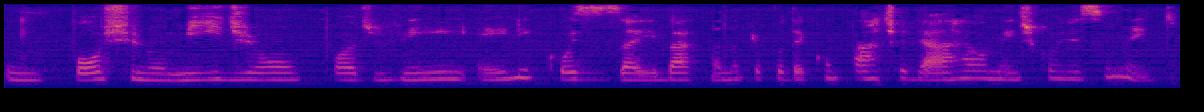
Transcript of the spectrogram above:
um post no Medium, pode vir N coisas aí bacana para poder compartilhar realmente conhecimento.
